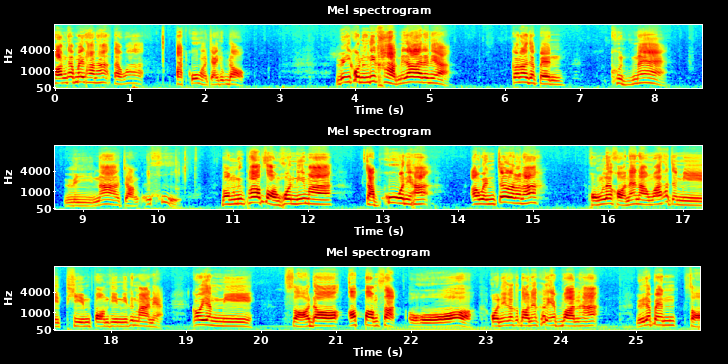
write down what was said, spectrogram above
ฟังแทบไม่ทันฮะ แต่ว่าตัดกู้หัวใจทุกดอก หรืออีกคนหนึ่งที่ขาดไม่ได้เลยเนี่ย ก็น่าจะเป็นคุณแม่ลีน่าจัง โอ้โหลองนึกภาพสองคนนี้มาจับคู่นี่ฮะ อเวนเจอร์แล้วนะ ผมเลยขอแนะนำว่าถ้าจะมีทีมปลอมทีมนี้ขึ้นมาเนี่ยก็ยังมีสอดอออฟปอมศักดิ์โอ้โห คนนี้ก็ตอนนี้คือ F1 ฮะ หรือจะเป็นสอ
